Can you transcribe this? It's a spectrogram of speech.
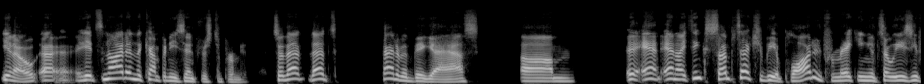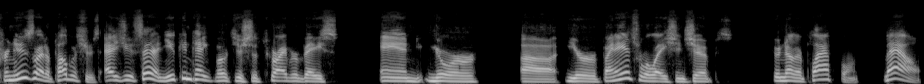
you know, uh, it's not in the company's interest to permit that. So that that's kind of a big ask. Um, and and I think Substack should be applauded for making it so easy for newsletter publishers. As you said, you can take both your subscriber base and your uh, your financial relationships to another platform. Now,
